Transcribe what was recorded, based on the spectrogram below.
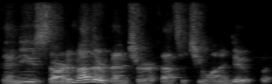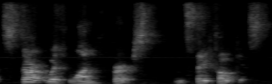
then you start another venture if that's what you want to do. But start with one first and stay focused.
